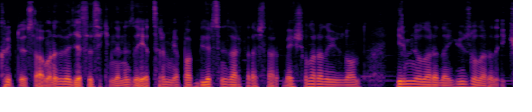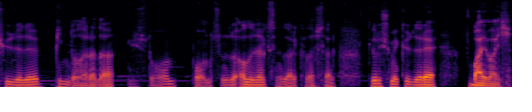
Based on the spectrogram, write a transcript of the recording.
kripto hesabınız ve CS skinlerinize yatırım yapabilirsiniz arkadaşlar. 5 dolara da %10, 20 dolara da, 100 dolara da, 200'e de, 1000 dolara da %10 bonusunuzu alacaksınız arkadaşlar. Görüşmek üzere. Bay bay.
